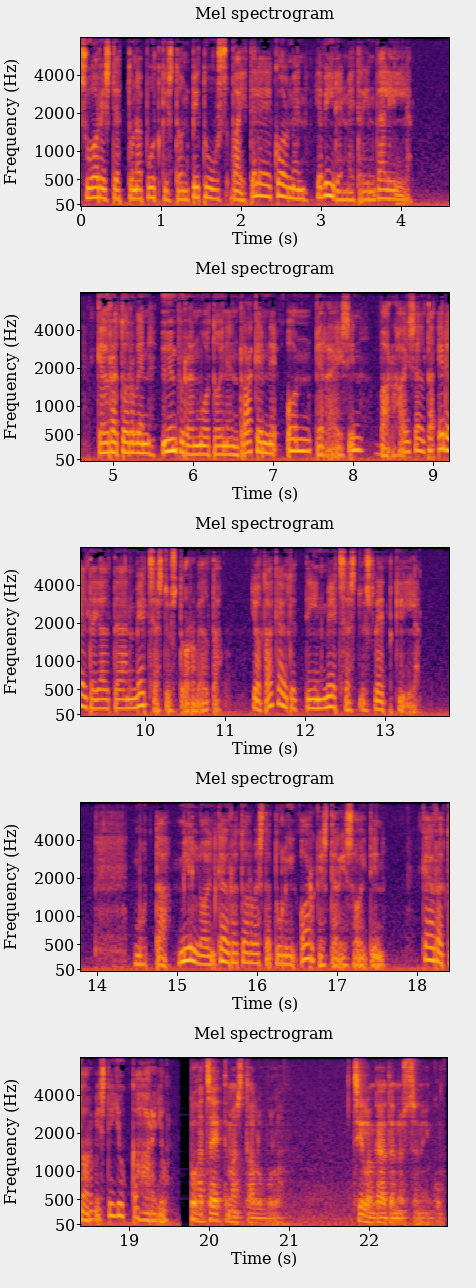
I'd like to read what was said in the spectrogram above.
Suoristettuna putkiston pituus vaihtelee kolmen ja viiden metrin välillä. Käyrätorven ympyrän muotoinen rakenne on peräisin varhaiselta edeltäjältään metsästystorvelta, jota käytettiin metsästysretkillä. Mutta milloin Käyrätorvesta tuli orkesterisoitin, Käyrätorvisti Jukka Harju. 1700-luvulla. Silloin käytännössä niin kuin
